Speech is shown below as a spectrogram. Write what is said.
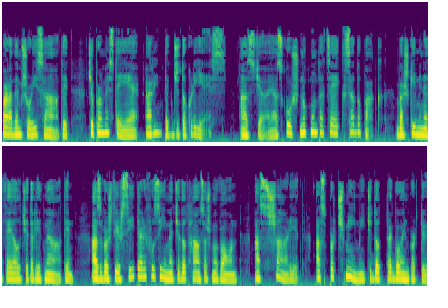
para dhembshurisë së Atit, që përmes teje arrin tek çdo krijesë. Asgjë e askush nuk mund ta cekë sadopak bashkimin e thellë që të lidh me Atin, as vështirësitë e refuzimet që do të hasësh më vonë, as sharjet, as përçmimi që do të tregojnë për ty,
